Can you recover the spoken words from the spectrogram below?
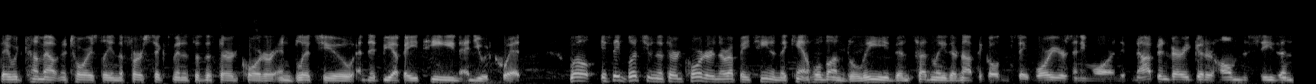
They would come out notoriously in the first six minutes of the third quarter and blitz you, and they'd be up 18, and you would quit. Well, if they blitz you in the third quarter and they're up 18 and they can't hold on to the lead, then suddenly they're not the Golden State Warriors anymore. And they've not been very good at home this season.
